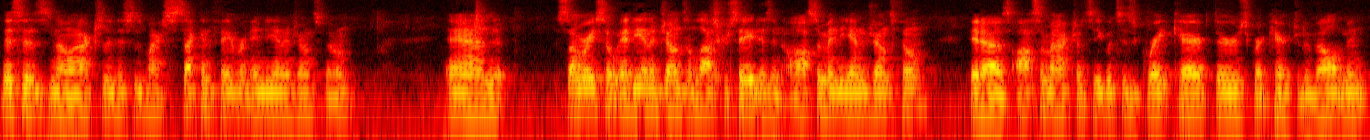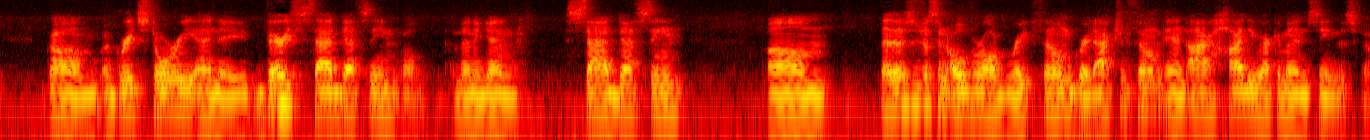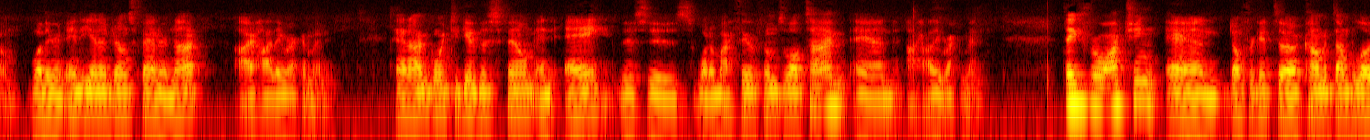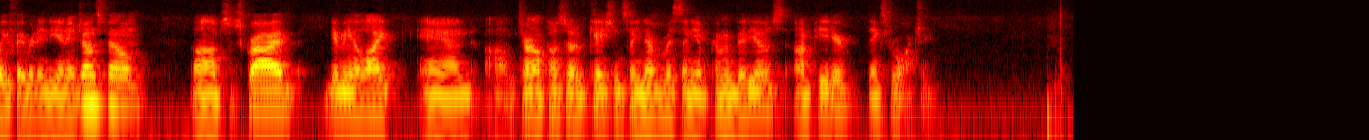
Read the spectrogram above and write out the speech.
this is no actually this is my second favorite Indiana Jones film. And summary: So Indiana Jones and the Last Crusade is an awesome Indiana Jones film. It has awesome action sequences, great characters, great character development, um, a great story, and a very sad death scene. Well, then again, sad death scene. Um, now, this is just an overall great film, great action film, and I highly recommend seeing this film. Whether you're an Indiana Jones fan or not, I highly recommend it. And I'm going to give this film an A. This is one of my favorite films of all time, and I highly recommend it. Thank you for watching, and don't forget to comment down below your favorite Indiana Jones film. Um, subscribe, give me a like, and um, turn on post notifications so you never miss any upcoming videos. I'm Peter. Thanks for watching.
